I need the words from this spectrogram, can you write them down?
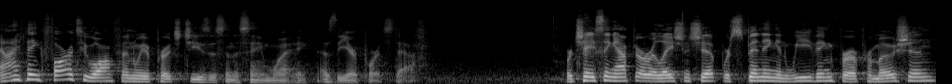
And I think far too often we approach Jesus in the same way as the airport staff. We're chasing after a relationship, we're spinning and weaving for a promotion.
